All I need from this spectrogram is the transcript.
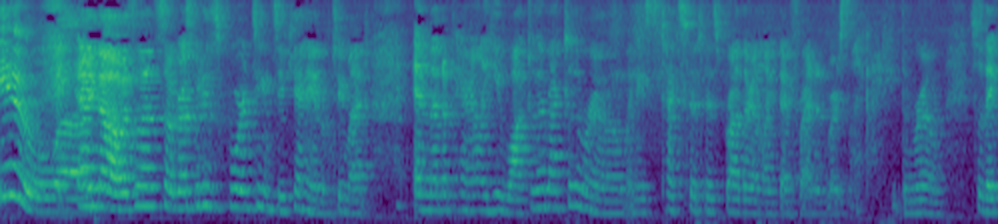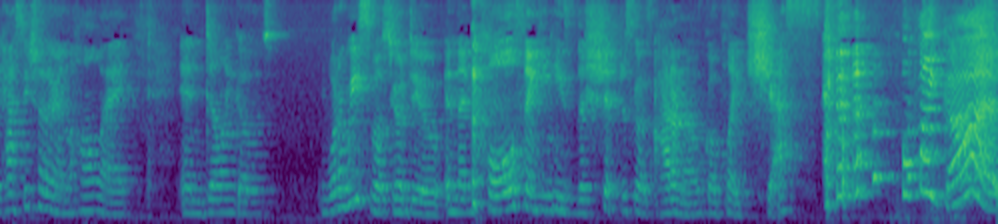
Ew. I know, isn't that so gross? But he's 14, so you can't hate him too much. And then apparently he walked with her back to the room, and he's texted his brother and like their friend, and was like, "I need the room." So they passed each other in the hallway, and Dylan goes, "What are we supposed to go do?" And then Cole, thinking he's the shit, just goes, "I don't know, go play chess." oh my god.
